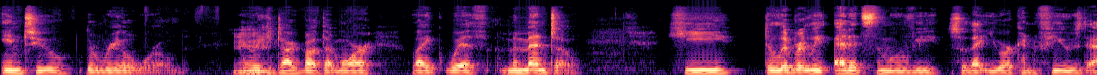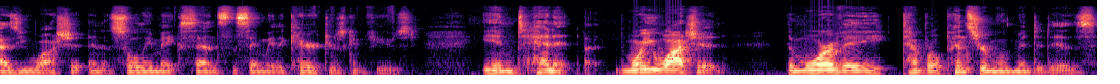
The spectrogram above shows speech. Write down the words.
into the real world. And we can talk about that more like with Memento. He deliberately edits the movie so that you are confused as you watch it and it slowly makes sense the same way the character is confused. In Tenet, the more you watch it, the more of a temporal pincer movement it is.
